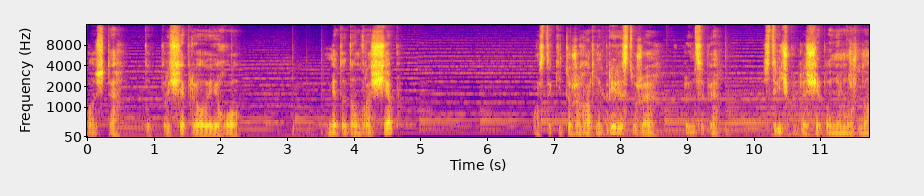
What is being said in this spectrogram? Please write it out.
Бачите, тут прищеплювали його методом вращеп. Ось такий дуже гарний приріст. Уже, в принципі, стрічку для щеплення можна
